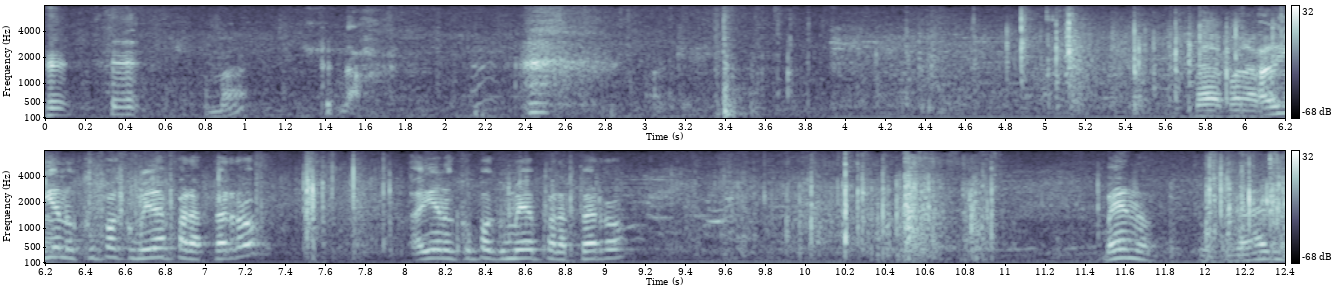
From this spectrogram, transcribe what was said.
¿Mamá? No. ¿Alguien ocupa comida para perro? ¿Alguien ocupa comida para perro? Bueno, pues nadie.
